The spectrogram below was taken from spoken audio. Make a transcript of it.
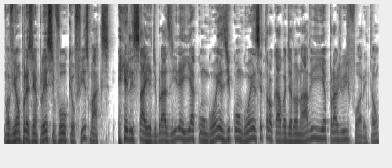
o avião, por exemplo, esse voo que eu fiz, Max, ele saía de Brasília, ia a Congonhas, de Congonhas você trocava de aeronave e ia para Juiz de Fora. Então,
